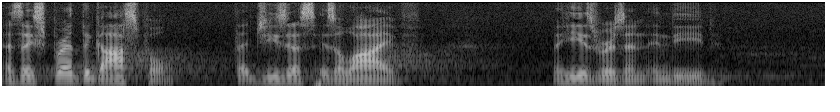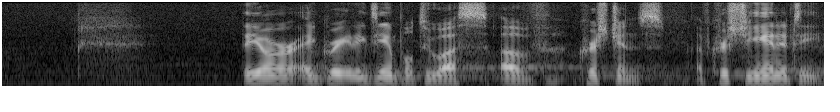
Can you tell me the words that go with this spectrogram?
as they spread the gospel that Jesus is alive, that he is risen indeed. They are a great example to us of Christians, of Christianity,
